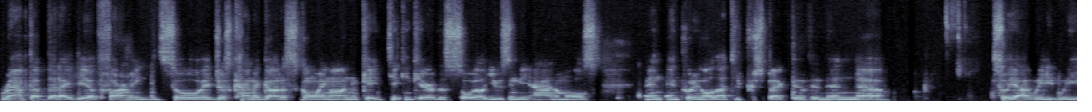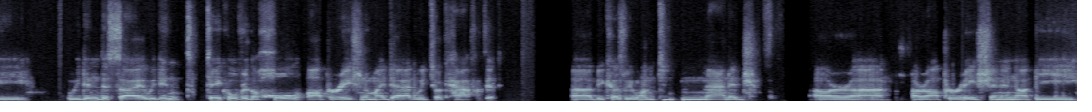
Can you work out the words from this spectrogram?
ramped up that idea of farming. And so it just kind of got us going on okay, taking care of the soil, using the animals, and and putting all that to perspective. And then uh, so yeah, we we we didn't decide we didn't take over the whole operation of my dad. We took half of it because we wanted to manage our uh, our operation and not be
